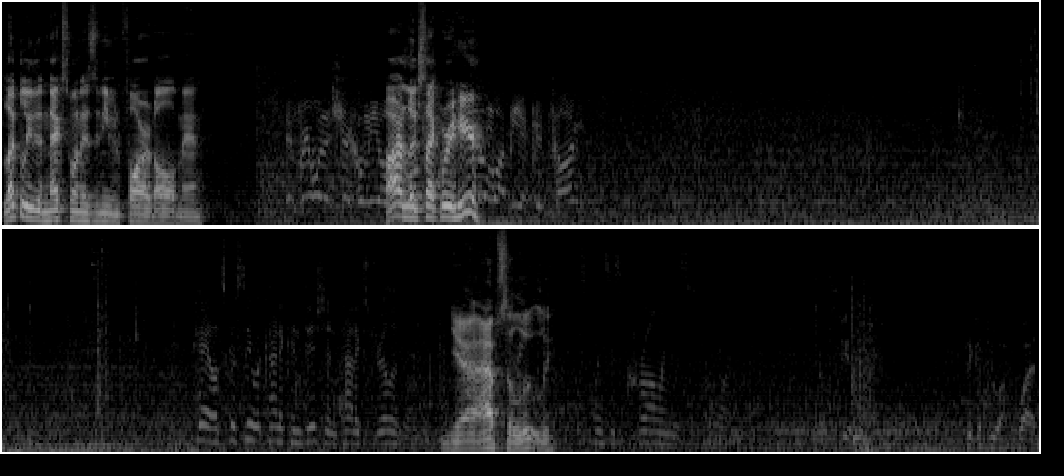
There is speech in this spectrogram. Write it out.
Luckily, the next one isn't even far at all, man. If we want to check on the old Alright, looks like we're here. That might be a good time. Okay, let's go see what kind of condition Paduk's drill is in. Yeah, absolutely. This place is crawling with swarm. You don't see it. You can pick a few up quietly.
